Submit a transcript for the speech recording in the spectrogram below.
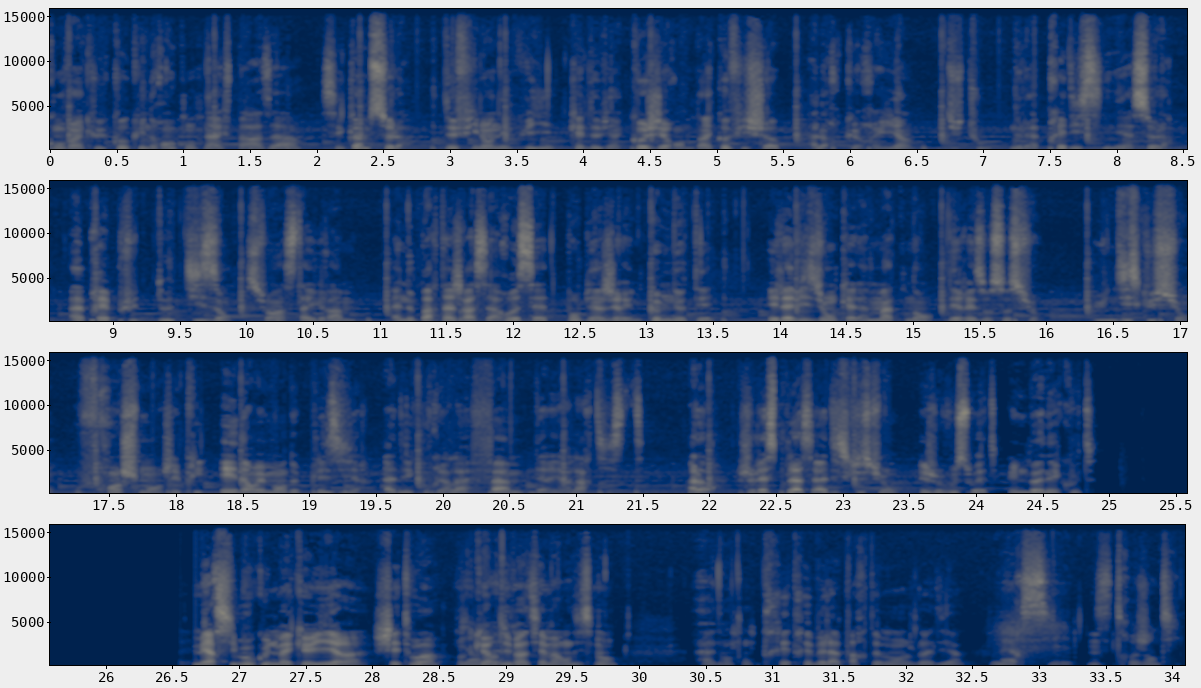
Convaincue qu'aucune rencontre n'arrive par hasard, c'est comme cela, de fil en aiguille, qu'elle devient co-gérante d'un coffee shop alors que rien du tout ne l'a prédestinée à cela. Après plus de 10 ans sur Instagram, elle nous partagera sa recette pour bien gérer une communauté et la vision qu'elle a maintenant des réseaux sociaux. Une discussion où franchement j'ai pris énormément de plaisir à découvrir la femme derrière l'artiste. Alors, je laisse place à la discussion et je vous souhaite une bonne écoute. Merci beaucoup de m'accueillir chez toi, au cœur du 20e arrondissement, euh, dans ton très très bel appartement, je dois dire. Merci, mm. c'est trop gentil.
